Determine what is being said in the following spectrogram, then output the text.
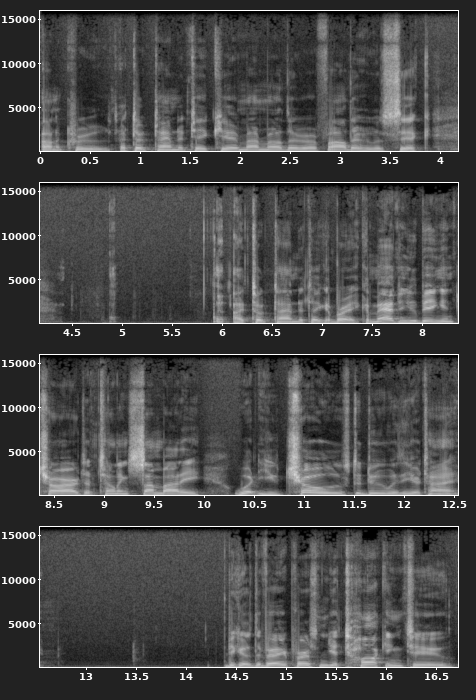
on a cruise. I took time to take care of my mother or father who was sick. I took time to take a break. Imagine you being in charge of telling somebody what you chose to do with your time. Because the very person you're talking to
